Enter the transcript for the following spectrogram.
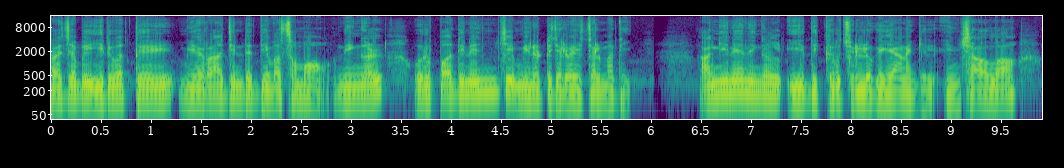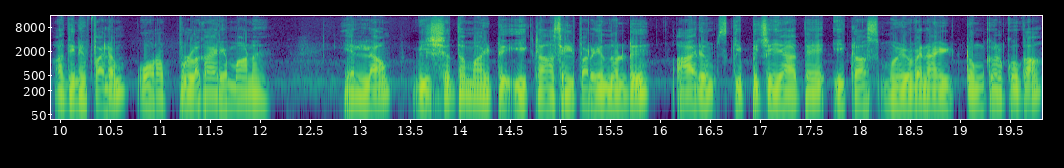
റജബ് ഇരുപത്തേഴ് മിറാജിന്റെ ദിവസമോ? നിങ്ങൾ ഒരു പതിനഞ്ച് മിനിറ്റ് ചിലവഴിച്ചാൽ മതി. അങ്ങനെ നിങ്ങൾ ഈ ദിക്കർ ചൊല്ലുകയാണെങ്കിൽ ഇൻഷാല്ല അതിന് ഫലം ഉറപ്പുള്ള കാര്യമാണ്. എല്ലാം വിശദമായിട്ട് ഈ ക്ലാസ്സിൽ പറയുന്നുണ്ട്. ആരും സ്കിപ്പ് ചെയ്യാതെ ഈ ക്ലാസ് മുഴുവനായിട്ടും കേൾക്കുക.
